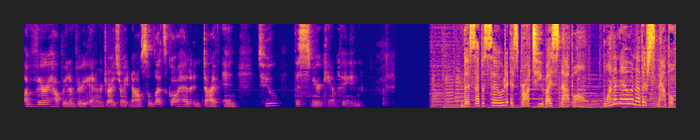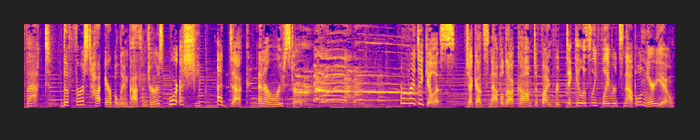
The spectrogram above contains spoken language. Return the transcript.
I'm very happy and I'm very energized right now. So let's go ahead and dive in to the smear campaign. This episode is brought to you by Snapple. Want to know another Snapple fact? The first hot air balloon passengers were a sheep, a duck, and a rooster. Ridiculous. Check out snapple.com to find ridiculously flavored Snapple near you.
